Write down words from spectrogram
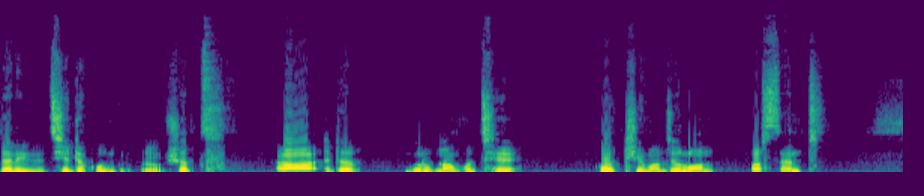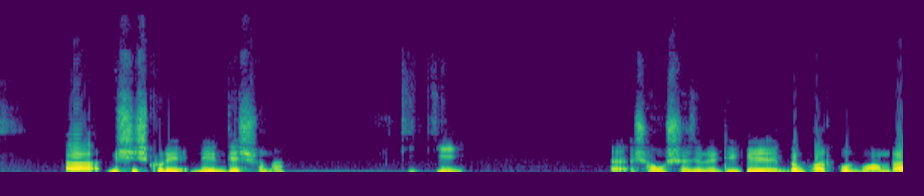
জানিয়ে দিচ্ছি এটা কোন গ্রুপের ঔষধ। এটার গ্রুপ নাম হচ্ছে কট্রিমাজল ওয়ান পার্সেন্ট বিশেষ করে নির্দেশনা, কি কি সমস্যার জন্য এটিকে ব্যবহার করব আমরা।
